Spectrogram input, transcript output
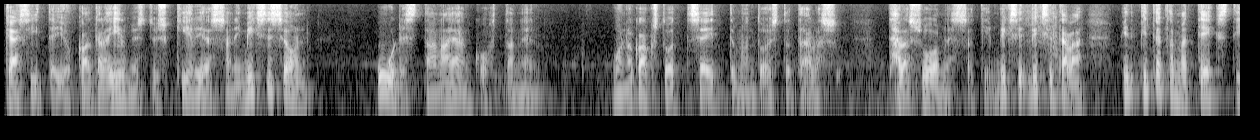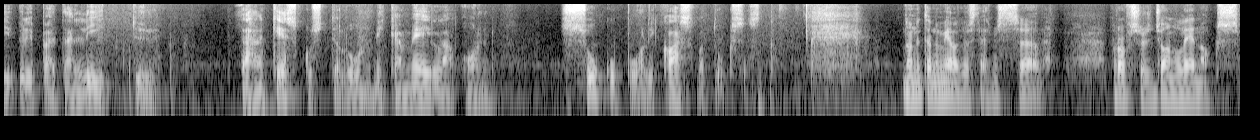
käsite, joka on täällä ilmestyskirjassa, niin miksi se on uudestaan ajankohtainen vuonna 2017 täällä, täällä Suomessakin? Miksi, miksi täällä mitä tämä teksti ylipäätään liittyy tähän keskusteluun, mikä meillä on sukupuolikasvatuksesta? No nyt on mielenkiintoista esimerkiksi äh, professori John Lennox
